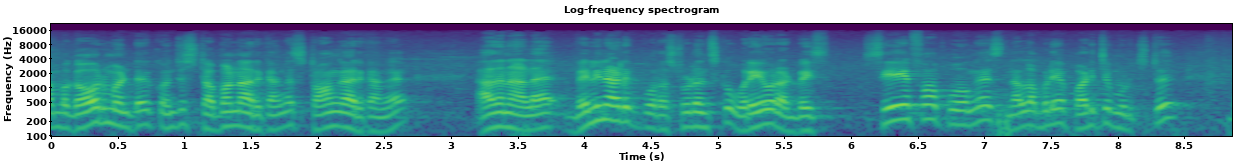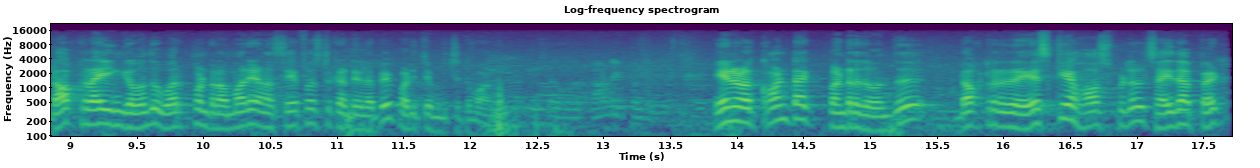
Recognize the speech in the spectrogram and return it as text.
நம்ம கவர்மெண்ட்டு கொஞ்சம் ஸ்டபனாக இருக்காங்க ஸ்ட்ராங்காக இருக்காங்க. அதனால் வெளிநாடுக்கு போகிற ஸ்டூடெண்ட்ஸ்க்கு ஒரே ஒரு அட்வைஸ் சேஃபாக போங்க நல்லபடியாக படித்து முடிச்சுட்டு டாக்டராகி இங்கே வந்து ஒர்க் பண்ணுற மாதிரியான சேஃபஸ்ட் கண்ட்ரியில் போய் படித்து முடிச்சுட்டு வாங்க. என்னோடய காண்டாக்ட் பண்ணுறது வந்து டாக்டர் எஸ்கே ஹாஸ்பிட்டல் சைதாப்பேட்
